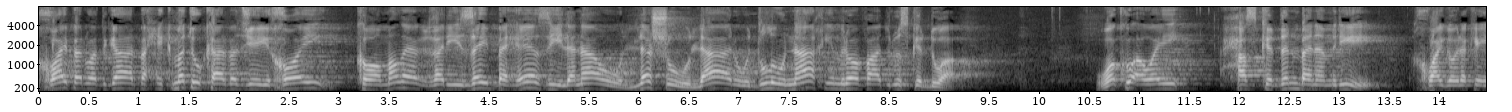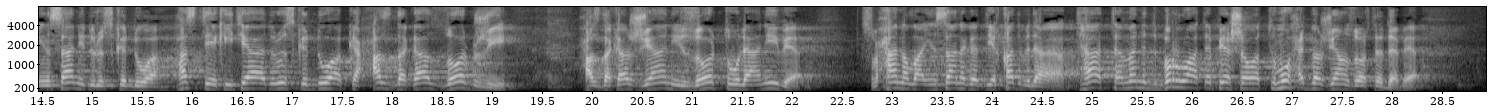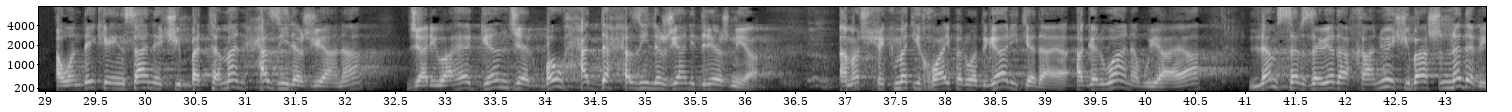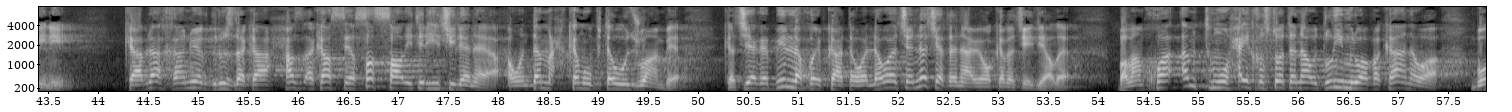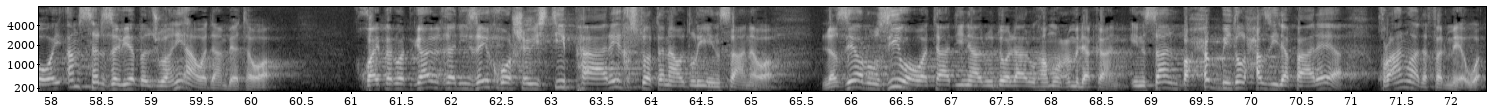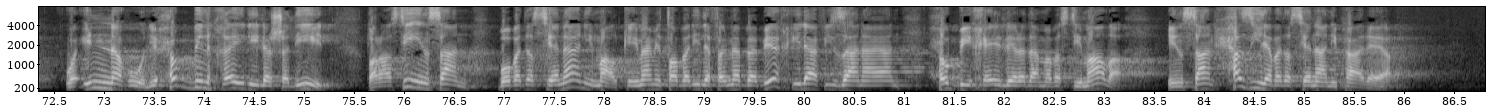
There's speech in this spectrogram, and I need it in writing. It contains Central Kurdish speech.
خوای پەروەردگار بە حیکمەت و کاربەجێی خۆی کۆمەڵێک غەریزەی بەهێزی لەناو لەش و لار و دڵ و ناخی مرۆڤا دروست کردووە وەکو ئەوەی حەزکردن بە نەمری خوای گەورە کە ئینسانی دروست کردووە هەستێکی تیا دروست کردووە کە حەز دەکات زۆر بژی حەز دەکات ژیانی زۆر توولانی بێ سبحان اللە ئینسان ئەگەر دیقەت بدایە تا تەمەنت بڕواتە پێشەوە تموحت بە ژیان زۆرتر دەبێ ئەوەندەی کە ئینسانێکی بە تەمەن حەزی لە ژیانە جاری وایە گەنجێک بەو حەدە حەزی لە ژیانی درێژ نییە ئەمەش حکمەتی خوای پەروەردگاری تێدایە ئەگەر وانە بوویایە لەم سەرزەویەدا خانوویەکی باش نەدەبینی کابرا خانویەک دروست دەکا حەز ئەکا سێ سەد ساڵی تر هیچی لێ نەیا ئەوەندە مەحکەم و پتەو و جوان بێ کەچی ئەگەر بیر لە خۆی بکاتەوە لەوە چێ نەچێتە ناوێەوە کە بەجێی دێڵێ بەڵام خوا ئەم تموحەی خستۆتە ناو دڵی مرۆڤەکانەوە بۆ ئەوەی ئەم سەر زەویە بە جوانی ئاوەدان بێتەوە خوای پەروەردگار غەریزەی خۆشەویستی پارەی خستۆتە ناو دڵی ئینسانەوە لە زێڕ و زیوەوە تا دینار و دۆلار و هەموو عملەکان، ئینسان بە حوبی دڵ حەزی لە پارەیە، قورئان وا دەفەرمێ، و، وانه لحب الخیر لشدید، بەڕاستی ئینسان بۆ بەدەستهێنانی ماڵ، کە ئیمامی طبری دەفەرمێ بەبێ خیلافی زانایان حوبی خیر لێرەدا مەبەستی ماڵە، ئینسان حەزی لە بەدەستهێنانی پارەیە،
